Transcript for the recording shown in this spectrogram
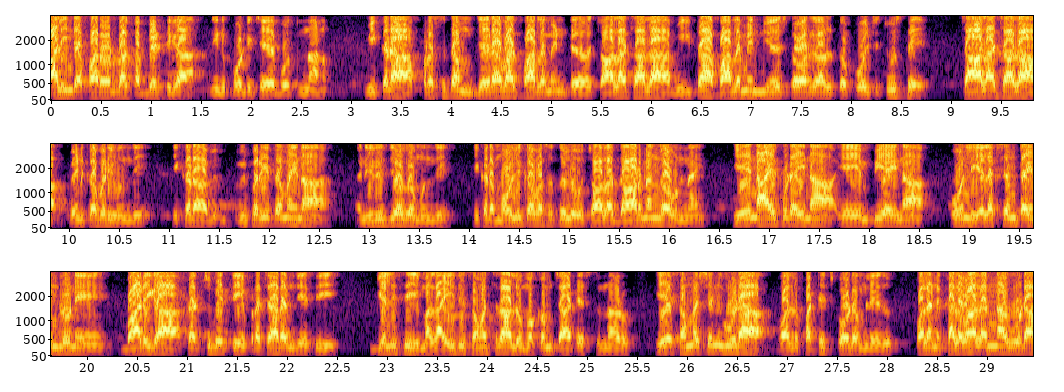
ఆల్ ఇండియా ఫార్వర్డ్ బ్లాక్ అభ్యర్థిగా నేను పోటీ చేయబోతున్నాను. ఇక్కడ ప్రస్తుతం జైరాబాద్ పార్లమెంట్ చాలా చాలా మిగతా పార్లమెంట్ నియోజకవర్గాలతో పోల్చి చూస్తే చాలా చాలా వెనుకబడి ఉంది. ఇక్కడ వి- విపరీతమైన నిరుద్యోగం ఉంది. ఇక్కడ మౌలిక వసతులు చాలా దారుణంగా ఉన్నాయి. ఏ నాయకుడైనా ఏ ఎంపీ అయినా ఓన్లీ ఎలక్షన్ టైంలోనే భారీగా ఖర్చు పెట్టి ప్రచారం చేసి గెలిచి మళ్ళీ ఐదు సంవత్సరాలు ముఖం చాటేస్తున్నారు. ఏ సమస్యను కూడా వాళ్ళు పట్టించుకోవడం లేదు. వాళ్ళని కలవాలన్నా కూడా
